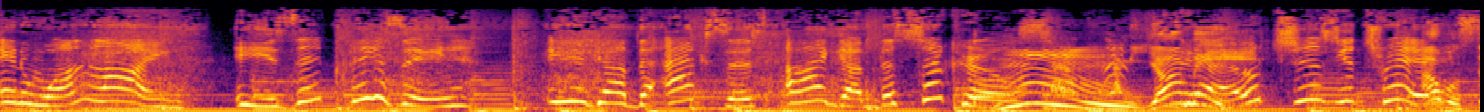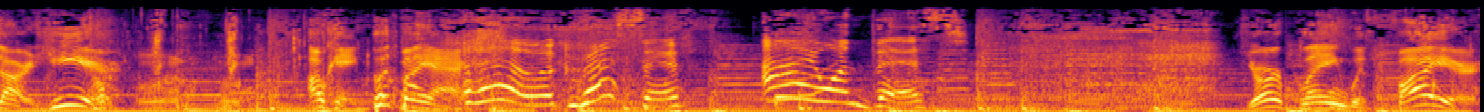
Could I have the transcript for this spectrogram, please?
in one line. Easy peasy. You got the axes, I got the circles. Mmm, yummy. Go, choose your trick. I will start here. Okay, put my axe. Oh, aggressive. I want this. You're playing with fire.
